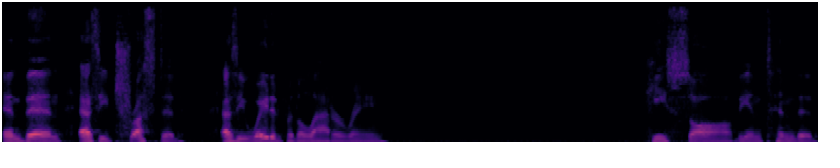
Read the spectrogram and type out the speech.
And then, as he trusted, as he waited for the latter rain, he saw the intended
